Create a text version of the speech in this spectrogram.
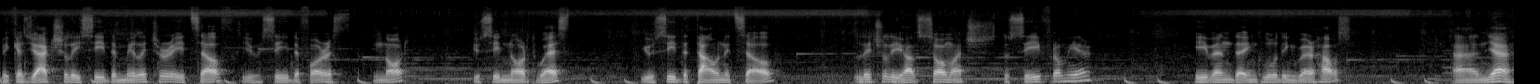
because you actually see the military itself. You see the forest north, you see northwest, you see the town itself. Literally you have so much to see from here, even the including warehouse. And yeah,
